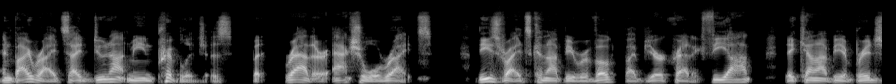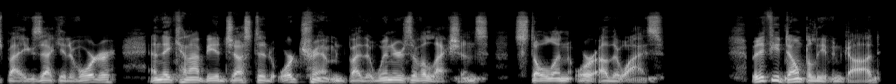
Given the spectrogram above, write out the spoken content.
And by rights, I do not mean privileges, but rather actual rights. These rights cannot be revoked by bureaucratic fiat, they cannot be abridged by executive order, and they cannot be adjusted or trimmed by the winners of elections, stolen or otherwise. But if you don't believe in God,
